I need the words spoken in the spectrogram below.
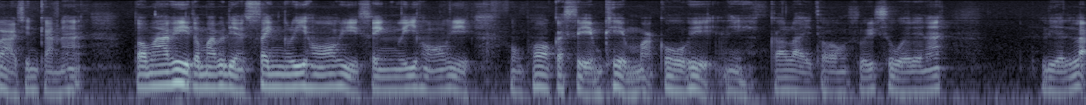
บาทเช่นกันนะฮะต่อมาพี่ต่อมาเป็นเหรียญเซงรีฮอพี่เซงรีฮอพี่หลวงพ่อเกษมเข็มมะโกพี่นี่กระไหลทองสวยๆเลยนะเหรียญละ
